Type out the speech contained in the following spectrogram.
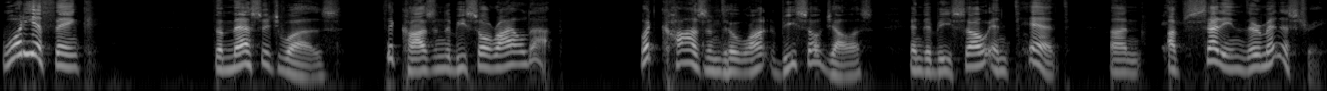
What do you think the message was that caused them to be so riled up? What caused them to want to be so jealous and to be so intent on upsetting their ministry?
